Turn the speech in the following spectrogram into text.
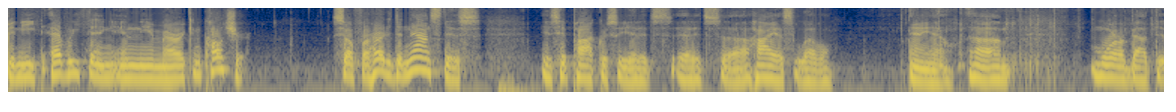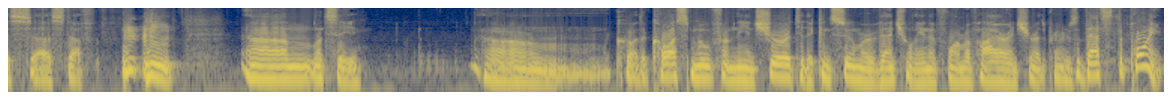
beneath everything in the American culture. So for her to denounce this is hypocrisy at its at its uh, highest level. Anyhow, um, more about this uh, stuff. Um, let's see. Um, the costs move from the insurer to the consumer eventually in the form of higher insurance premiums. That's the point.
